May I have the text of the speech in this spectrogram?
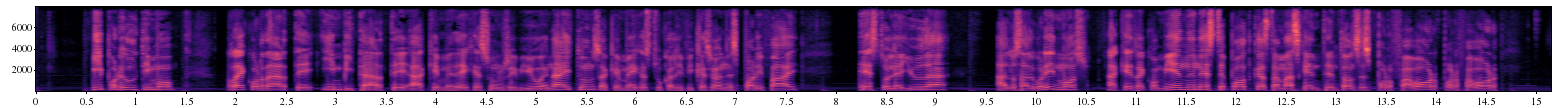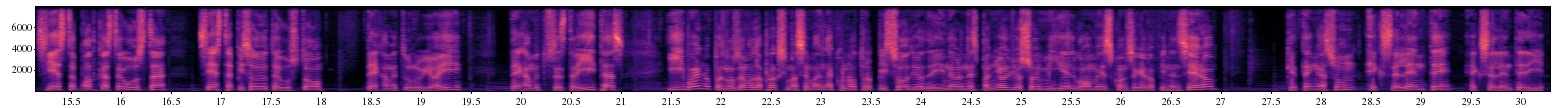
Y por último, recordarte, invitarte a que me dejes un review en iTunes, a que me dejes tu calificación en Spotify. Esto le ayuda a los algoritmos a que recomienden este podcast a más gente. Entonces, por favor, por favor, si este podcast te gusta, si este episodio te gustó, déjame tu review ahí, déjame tus estrellitas. Y bueno, pues nos vemos la próxima semana con otro episodio de Dinero en Español. Yo soy Miguel Gómez, consejero financiero. Que tengas un excelente, excelente día.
